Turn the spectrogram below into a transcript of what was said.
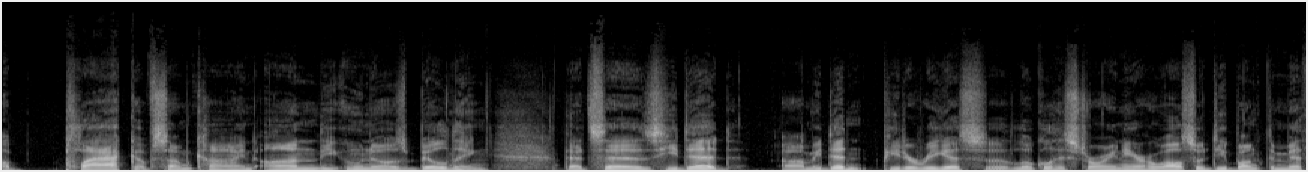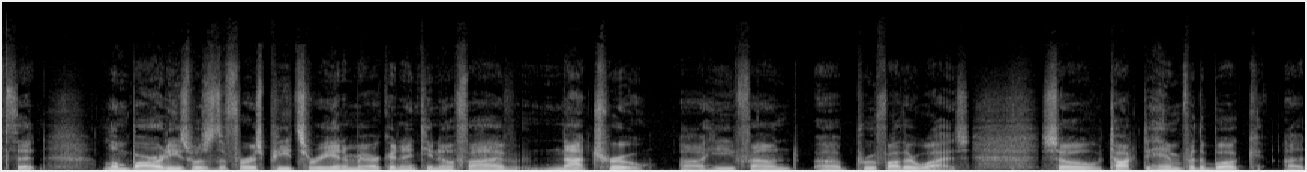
a plaque of some kind on the Uno's building that says he did. Um, he didn't. Peter Regas, a local historian here, who also debunked the myth that Lombardi's was the first pizzeria in America in 1905, not true. Uh, he found uh, proof otherwise. So talked to him for the book. Uh,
